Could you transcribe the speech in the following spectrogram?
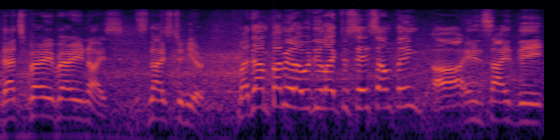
that's very, very nice. It's nice to hear. Madame Pamela, would you like to say something? Uh, inside the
